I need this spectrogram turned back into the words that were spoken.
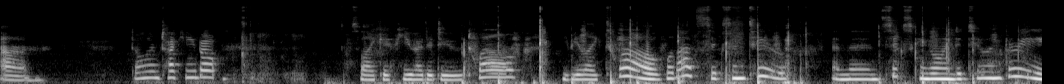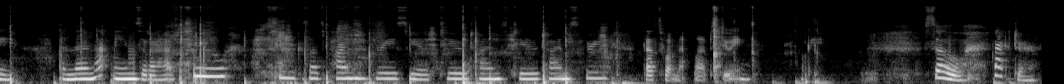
Um, don't know what I'm talking about? So like if you had to do 12, you'd be like 12, well that's 6 and 2. And then 6 can go into 2 and 3. And then that means that I have 2, 2 because that's prime 3, so you have 2 times 2 times 3. That's what MATLAB's doing. Okay. So, factor.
